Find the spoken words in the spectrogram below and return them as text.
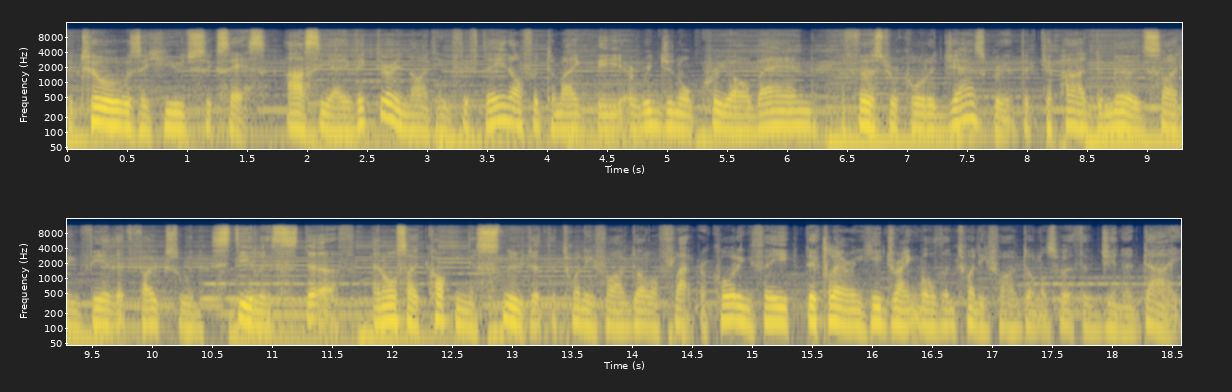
the tour was a huge success. RCA Victor in 1915 offered to make the original Creole band the first recorded jazz group, but Keppard demurred, citing fear that folks would steal his stuff, and also cocking a snoot at the $25 flat recording fee, declaring he drank more than $25 worth of gin a day.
